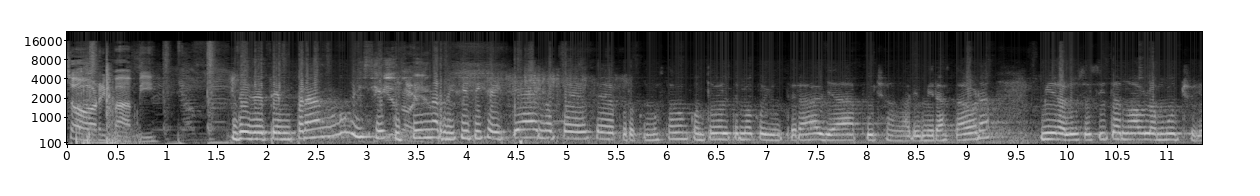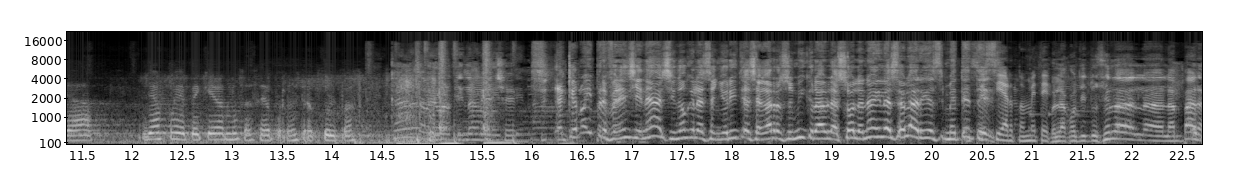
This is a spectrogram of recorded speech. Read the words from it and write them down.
Sorry, papi. Desde temprano dije, escuché una risita y dije, ¿qué? No puede ser, pero como estaban con todo el tema coyuntural, ya, pucha, Mario, mira, hasta ahora, mira, Lucecita no habla mucho, ya, ya fue, ¿qué vamos a hacer por nuestra culpa? Acá no hay preferencia en nada, sino que la señorita se agarra su micro y habla sola. Nadie le hace hablar y es metete. Es cierto, metete. La constitución la, la, la ampara.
